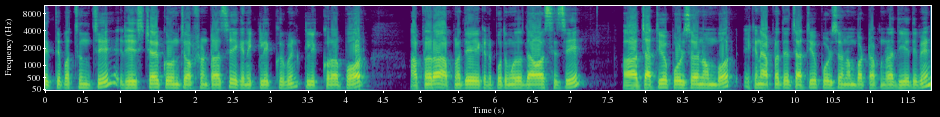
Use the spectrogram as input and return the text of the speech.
দেখতে পাচ্ছেন যে রেজিস্টার করুন যে অপশনটা আছে, এখানে ক্লিক করবেন। ক্লিক করার পর আপনারা আপনাদের এখানে প্রথমত দেওয়া আছে যে জাতীয় পরিচয় নম্বর। এখানে আপনাদের জাতীয় পরিচয় নম্বরটা আপনারা দিয়ে দেবেন।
